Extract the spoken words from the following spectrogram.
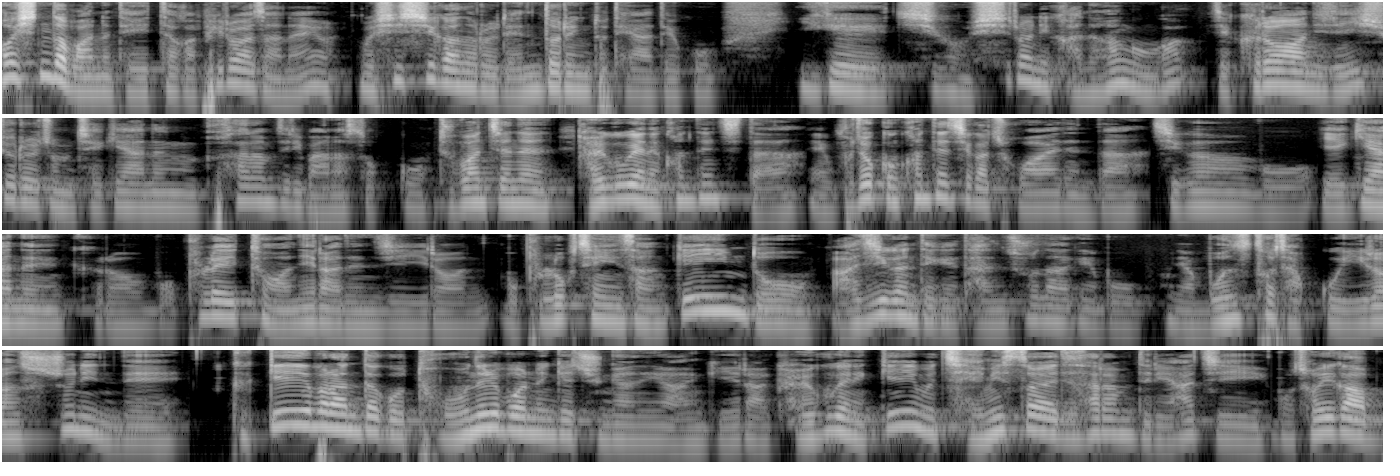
훨씬 더 많은 데이터가 필요하잖아요. 뭐 실시간으로 렌더링도 돼야 되고 이게 지금 실현이 가능한 건가? 이제 그러한 이제 이슈를 좀 제기하는 사람들이 많았었고 두 번째는 결국에는 컨텐츠다. 예, 무조건 컨텐츠가 좋아야 된다. 지금 뭐 얘기하는 그런 뭐 play to earn이라든지 이런 뭐 블록체인상 게임도 아직은 되게 단순하게 뭐 그냥 몬스터 잡고 이런 수준인데 그 게임을 한다고 돈을 버는 게 중요한 게 아니라 결국에는 게임은 재밌어야지 사람들이 하지. 뭐 저희가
